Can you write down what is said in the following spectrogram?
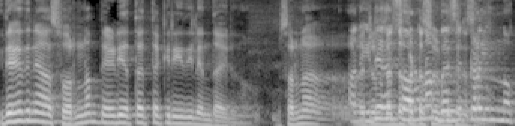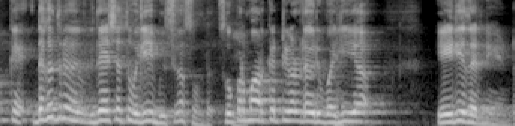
ഇദ്ദേഹത്തിന് ആ സ്വർണം തേടിയെത്തത്തക്ക രീതിയിൽ എന്തായിരുന്നു? സ്വർണ ഇദ്ദേഹം ബന്ധപ്പെട്ട സ്വർണം ബന്ധുക്കളിൽ നിന്നൊക്കെ ഇദ്ദേഹത്തിന് വിദേശത്ത് വലിയ ബിസിനസ് ഉണ്ട്. സൂപ്പർ മാർക്കറ്റുകളുടെ ഒരു വലിയ ഏരിയ തന്നെയുണ്ട്.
